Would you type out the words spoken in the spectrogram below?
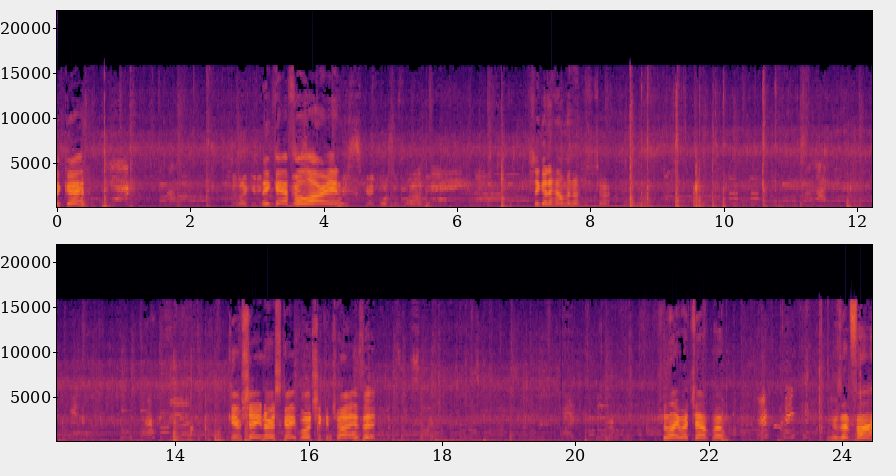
it good? Like. Be careful, Lauren. She got a helmet on. It's alright. Give Shayna a skateboard, she can try it. Is it? Chalay, watch out, bub. Is it fun?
